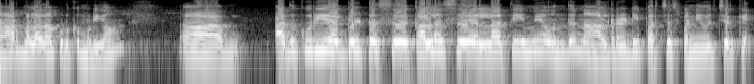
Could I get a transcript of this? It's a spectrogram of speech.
நார்மலாக தான் கொடுக்க முடியும். அதுக்குரிய கில்டஸ்ஸு கலர்ஸு எல்லாத்தையுமே வந்து நான் ஆல்ரெடி பர்ச்சேஸ் பண்ணி வச்சுருக்கேன்.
